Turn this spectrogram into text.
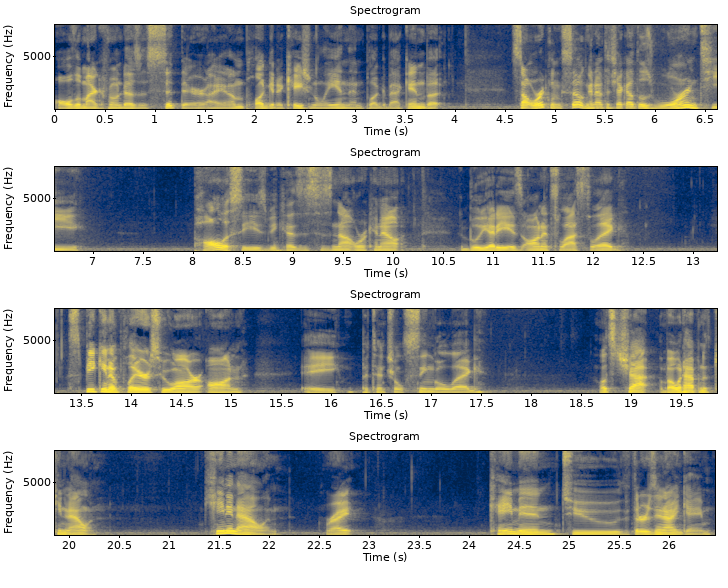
all the microphone does is sit there. I unplug it occasionally and then plug it back in, but it's not working. So I'm gonna have to check out those warranty policies because this is not working out. The Blue Yeti is on its last leg. Speaking of players who are on a potential single leg, let's chat about what happened with Keenan Allen. Keenan Allen, right? Came in to the Thursday night game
